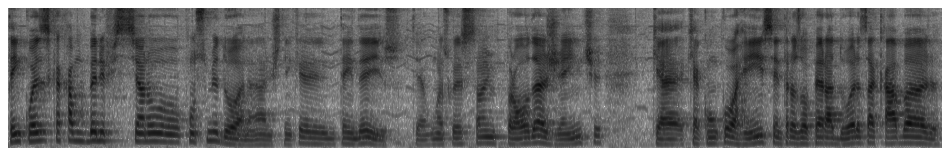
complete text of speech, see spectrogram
Tem coisas que acabam beneficiando o consumidor, né? A gente tem que entender isso. Tem algumas coisas que são em prol da gente, que a, que a concorrência entre as operadoras acaba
